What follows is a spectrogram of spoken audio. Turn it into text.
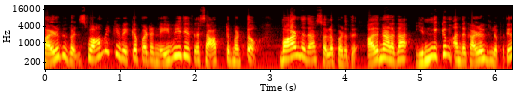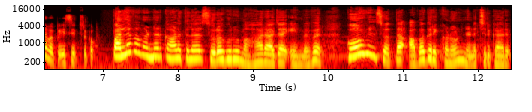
கழுகுகள் சுவாமிக்கு வைக்கப்பட்ட நெய்வேத்தியத்தை சாப்பிட்டு மட்டும் வாழ்ந்ததா சொல்லப்படுது. அதனாலதான் இன்னைக்கும் அந்த கழுகுகளை பத்தி நம்ம பேசிட்டு இருக்கோம். பல்லவ மன்னர் காலத்துல சுரகுரு மகாராஜா என்பவர் கோவில் சொத்தை அபகரிக்கணும்னு நினைச்சிருக்காரு.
